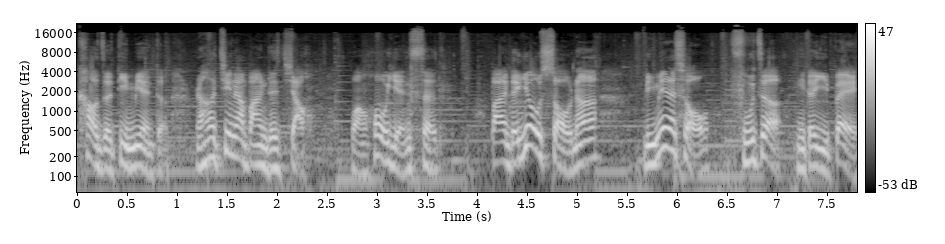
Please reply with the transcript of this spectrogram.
靠着地面的，然后尽量把你的脚往后延伸，把你的右手呢里面的手扶着你的椅背，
